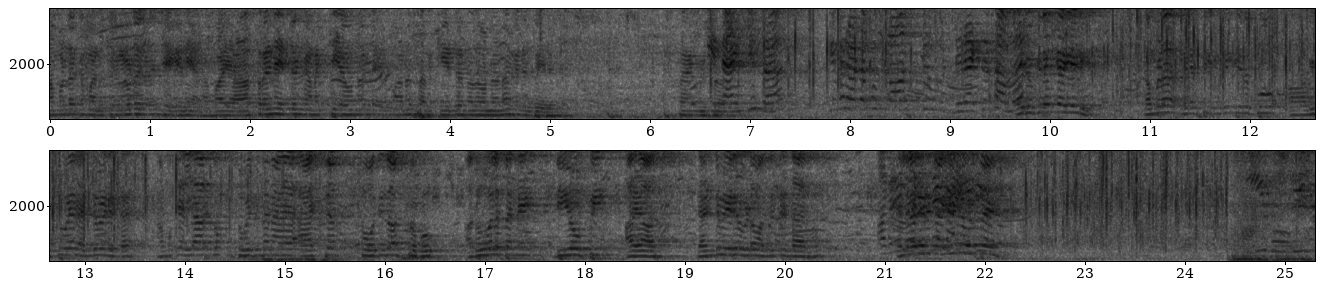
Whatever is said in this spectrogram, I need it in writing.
നമ്മളുടെയൊക്കെ മനസ്സുകളുടെ ഒരു ജേണിയാണ്. അപ്പോൾ ആ യാത്രേനെ ഏറ്റവും കണക്ട് ചെയ്യാവുന്ന ടൈമാണ് സർക്കിട്ട് എന്നതുകൊണ്ടാണ് അങ്ങനെ പേരിട്ടത്. താങ്ക് യു സർ ഡയറക്ടർ കൈയടി നമ്മൾ നേരത്തെ ഇൻവൈറ്റ് ചെയ്തപ്പോ ആ, വിട്ടുപോയ രണ്ടുപേരുണ്ട്. നമുക്ക് എല്ലാവർക്കും സുപരിചിതനായ ആക്ടർ സ്വാതിദാസ് പ്രഭു അതുപോലെ തന്നെ ഡി ഒ പി അയാസ് രണ്ടുപേരും ഇവിടെ വന്നിട്ടുണ്ടായിരുന്നു. എല്ലാവരും ഒരു കൈയടി കൊടുത്തേ. ഈ മൂവിയിൽ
